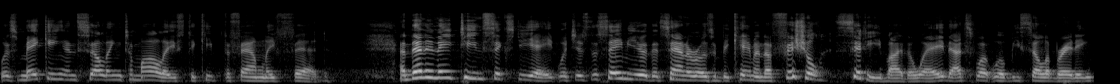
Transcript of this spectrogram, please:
was making and selling tamales to keep the family fed. And then in 1868, which is the same year that Santa Rosa became an official city, by the way, that's what we'll be celebrating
